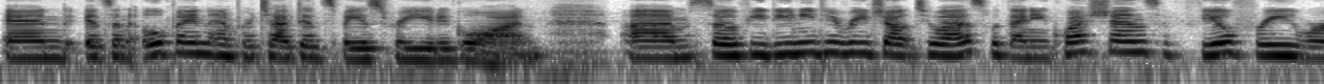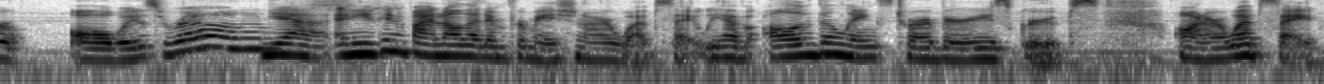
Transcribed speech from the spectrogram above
And it's an open and protected space for you to go on. Um, so if you do need to reach out to us with any questions, feel free. We're always around. Yeah, and you can find all that information on our website. We have all of the links to our various groups on our website.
